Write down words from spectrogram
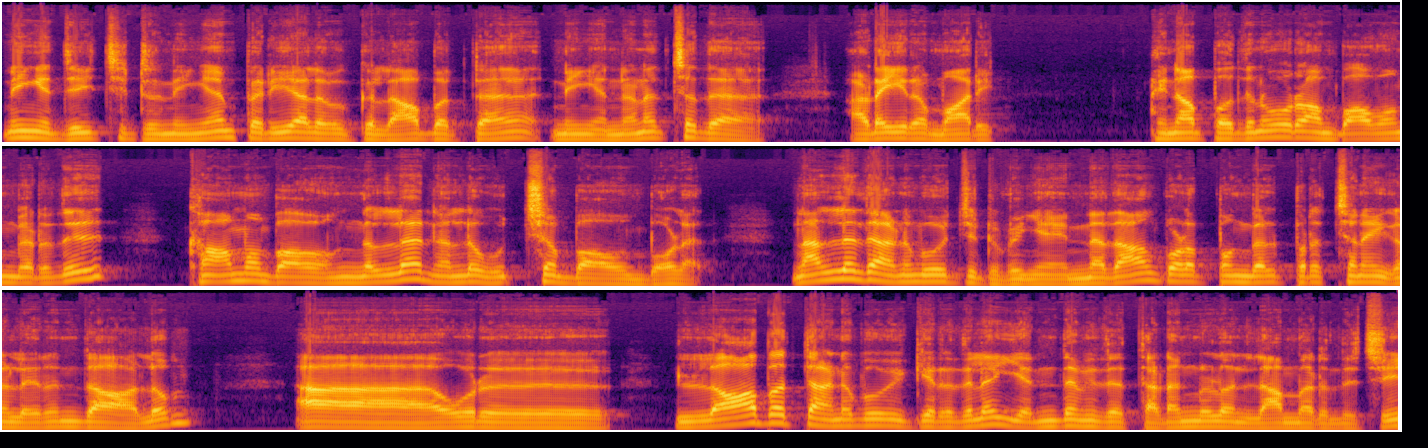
நீங்கள் ஜெயிச்சிட்டு இருந்தீங்க பெரிய அளவுக்கு லாபத்தை நீங்கள் நினச்சதை அடையிற மாதிரி. ஏன்னா பதினோராம் பாவங்கிறது காம பாவங்களில் நல்ல உச்ச பாவம் போல். நல்லதை அனுபவிச்சுட்டு இருப்பீங்க என்னதான் குழப்பங்கள் பிரச்சனைகள் இருந்தாலும் ஒரு லாபத்தை அனுபவிக்கிறதுல எந்தவித தடங்களும் இல்லாமல் இருந்துச்சு.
